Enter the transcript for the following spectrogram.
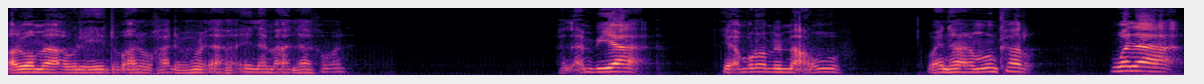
قال وما أريد أن أخالفكم إلى ما أنهاكم عنه. الأنبياء يأمرون بالمعروف وينهون عن المنكر ولا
